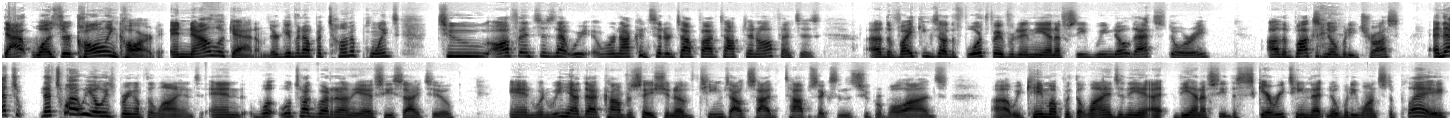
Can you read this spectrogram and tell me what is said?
that was their calling card. And now look at them. They're giving up a ton of points to offenses that we, were not considered top five, top 10 offenses. Uh, the Vikings are the fourth favorite in the NFC. We know that story. Uh, the Bucks, nobody trusts, and that's that's why we always bring up the Lions, and we'll we'll talk about it on the AFC side too. And when we had that conversation of teams outside the top six in the Super Bowl odds, uh, we came up with the Lions in the uh, the NFC, the scary team that nobody wants to play.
